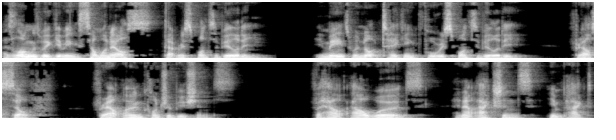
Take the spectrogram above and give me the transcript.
As long as we're giving someone else that responsibility, it means we're not taking full responsibility for ourselves, for our own contributions, for how our words and our actions impact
